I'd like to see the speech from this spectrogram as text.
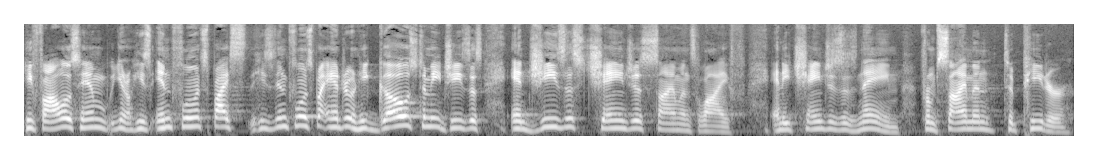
He follows him, you know, he's influenced by he's influenced by Andrew and he goes to meet Jesus and Jesus changes Simon's life and he changes his name from Simon to Peter.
